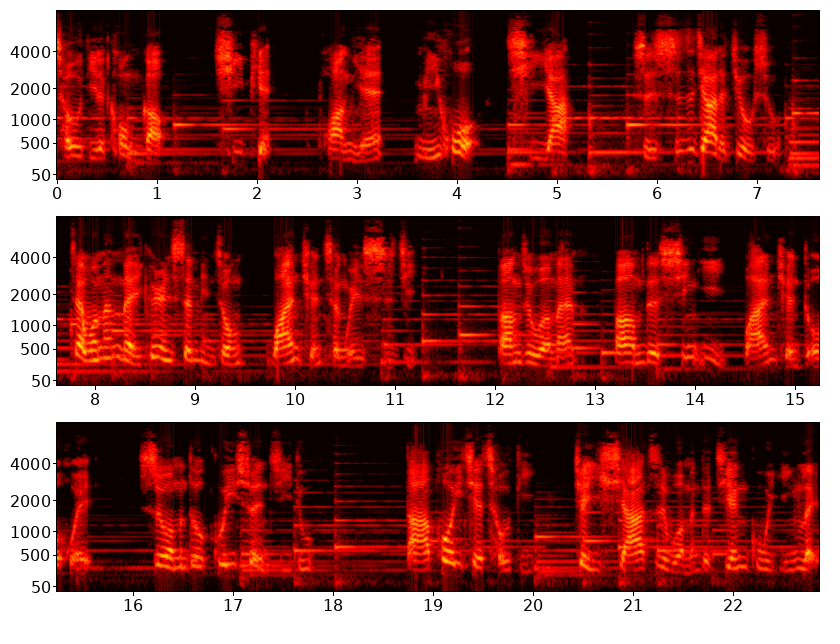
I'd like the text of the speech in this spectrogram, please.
仇敌的控告、欺骗、谎言、迷惑、欺压。使十字架的救赎，在我们每个人生命中完全成为实际，帮助我们把我们的心意完全夺回，使我们都归顺基督，打破一切仇敌，这以辖制我们的坚固营垒，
